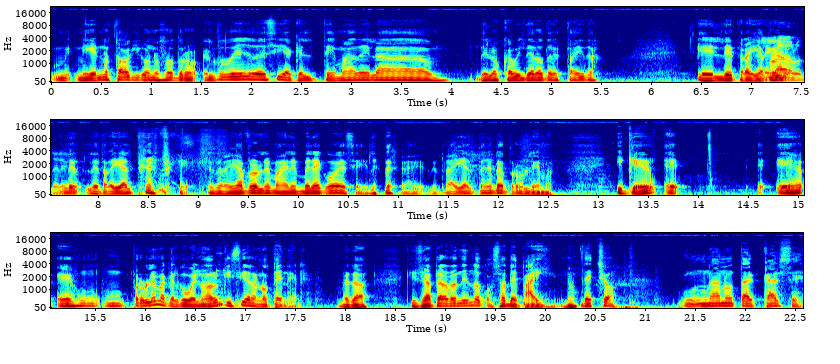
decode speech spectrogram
Mi- Miguel no estaba aquí con nosotros. El otro día yo decía que el tema de la de los cabilderos de la estadidad eh, le traía le, traía al PNP le traía problemas el embeleco ese le, trae- le traía al PNP problemas y que eh, es, es un, un problema que el gobernador quisiera no tener verdad quisiera estar atendiendo cosas de país no De hecho, una nota al cárcel.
